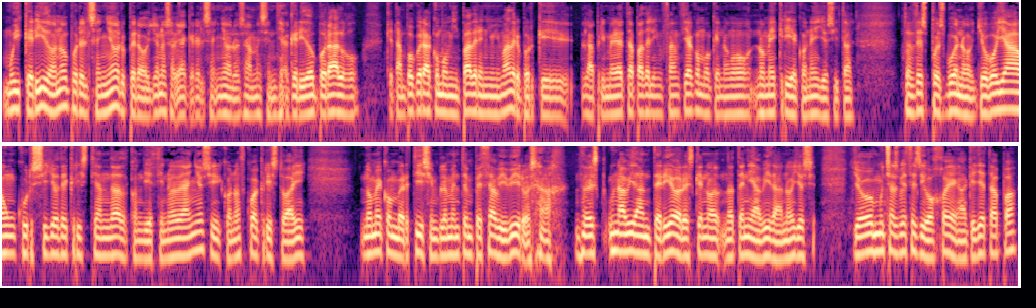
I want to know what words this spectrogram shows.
muy querido, ¿no? Por el Señor, pero yo no sabía que era el Señor, o sea, me sentía querido por algo que tampoco era como mi padre ni mi madre, porque la primera etapa de la infancia como que no, no me crié con ellos y tal. Entonces, pues bueno, yo voy a un cursillo de cristiandad con 19 años y conozco a Cristo ahí. no me convertí, simplemente empecé a vivir, o sea, no es una vida anterior, es que no, no tenía vida, ¿no? Yo, yo muchas veces digo, joder, en aquella etapa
